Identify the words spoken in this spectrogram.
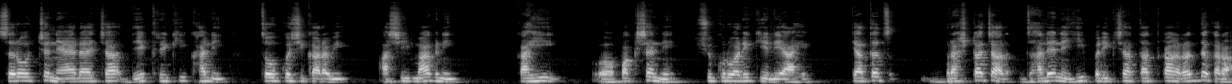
सर्वोच्च न्यायालयाच्या देखरेखीखाली चौकशी करावी अशी मागणी काही पक्षांनी शुक्रवारी केली आहे. त्यातच भ्रष्टाचार झाल्याने ही परीक्षा तात्काळ रद्द करा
